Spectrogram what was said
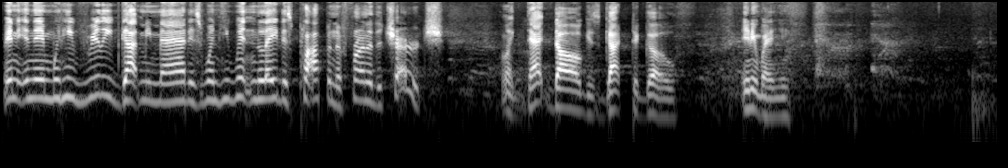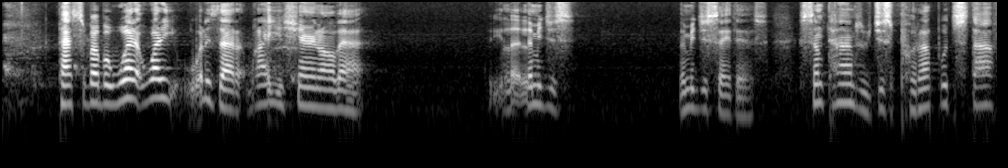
and, and, then when he really got me mad is when he went and laid his plop in the front of the church. I'm like, that dog has got to go. Anyway, Pastor Bubba, what, what, you, what is that? Why are you sharing all that? Let, let me just let me just say this. Sometimes we just put up with stuff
